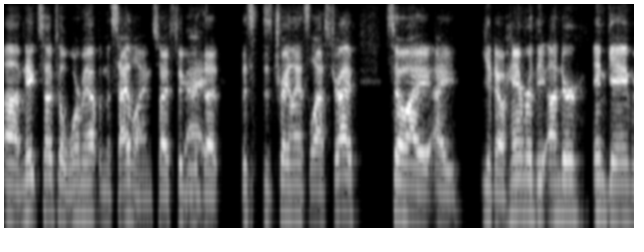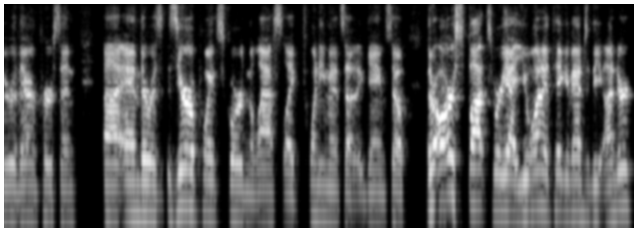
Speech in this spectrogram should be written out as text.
um, Nate Sudfeld warming up on the sideline. So I figured right. that this is Trey Lance's last drive. So I, I, you know, hammered the under in game. We were there in person. Uh, and there was zero points scored in the last like 20 minutes of the game. So there are spots where, yeah, you want to take advantage of the under,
